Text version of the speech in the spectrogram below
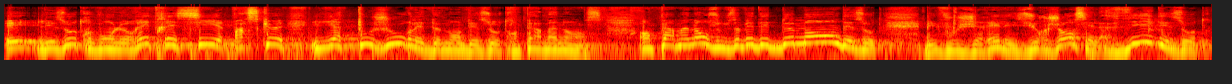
et les autres vont le rétrécir parce que il y a toujours les demandes des autres en permanence. En permanence, vous avez des demandes des autres, mais vous gérez les urgences et la vie des autres,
